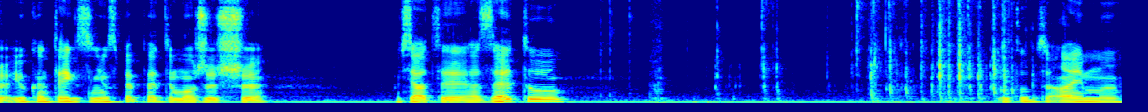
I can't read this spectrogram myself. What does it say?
You can take the newspaper, ти можеш е, взяти газету. І тут I'm.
